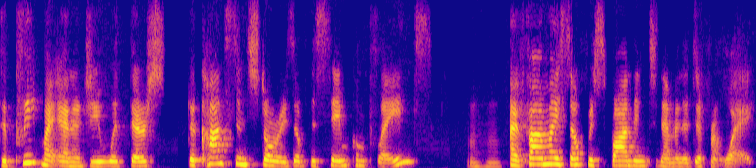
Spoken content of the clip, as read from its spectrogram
deplete my energy with their the constant stories of the same complaints, Mhm. I found myself responding to them in a different way.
